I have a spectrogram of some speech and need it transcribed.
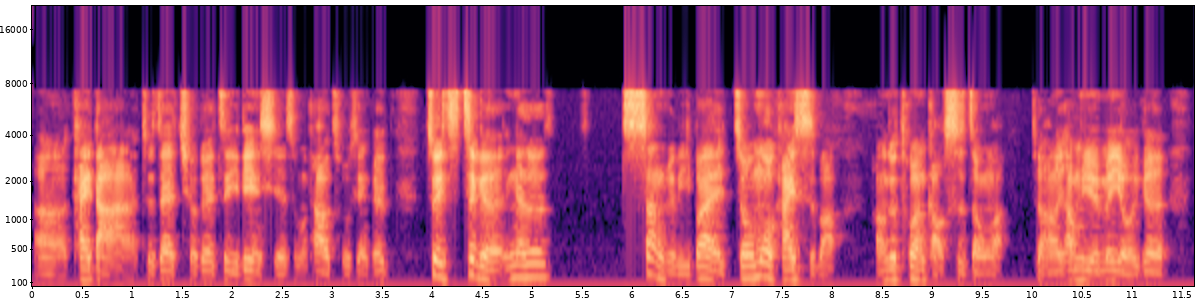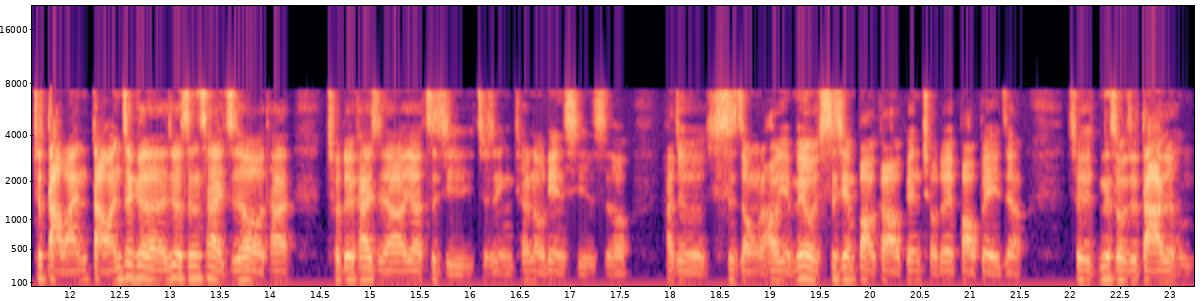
呃，开打就在球队自己练习的什么，他有出现。可是最这个应该说上个礼拜周末开始吧，好像就突然搞失踪了，就好像他们原本有一个，就打完打完这个热身赛之后，他球队开始要要自己就是 internal 练习的时候，他就失踪，然后也没有事先报告跟球队报备这样，所以那时候就大家就很。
